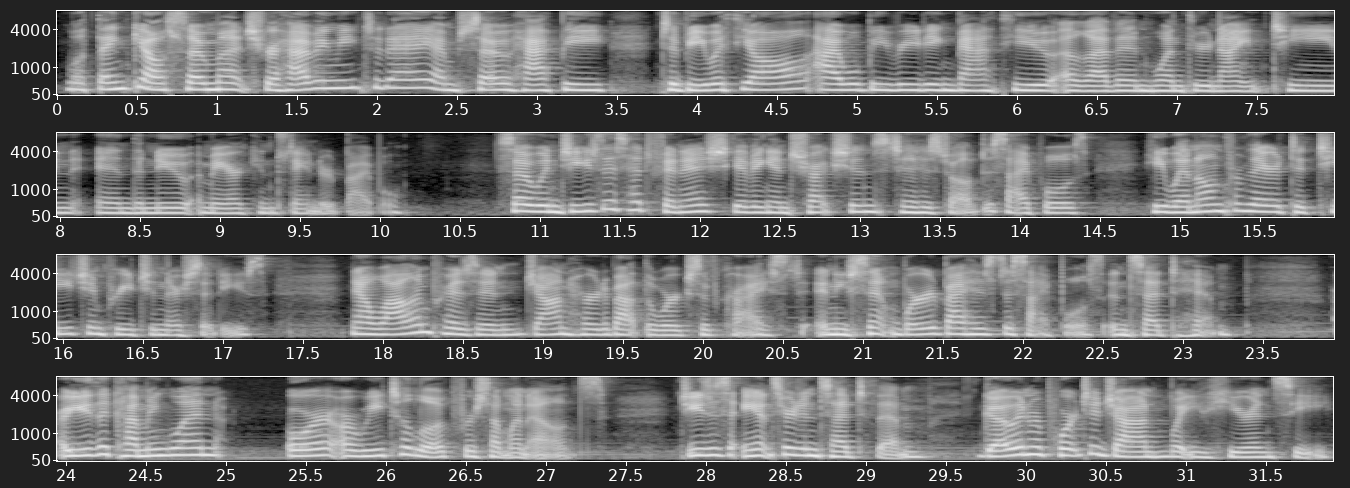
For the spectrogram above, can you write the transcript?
Well, thank y'all so much for having me today. I'm so happy to be with y'all. I will be reading Matthew 11, 1 through 19 in the New American Standard Bible. So, when Jesus had finished giving instructions to his 12 disciples, he went on from there to teach and preach in their cities. Now, while in prison, John heard about the works of Christ, and he sent word by his disciples and said to him, Are you the coming one, or are we to look for someone else? Jesus answered and said to them, Go and report to John what you hear and see.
